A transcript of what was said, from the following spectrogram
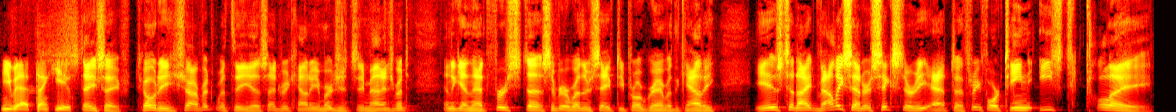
You bet. Thank you. Stay safe. Cody Charvat with the uh, Sedgwick County Emergency Management. And again, that first uh, severe weather safety program of the county is tonight, Valley Center, 630 at uh, 314 East Clay.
